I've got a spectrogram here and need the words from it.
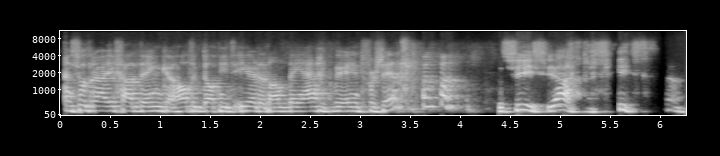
En zodra je gaat denken, had ik dat niet eerder, dan ben je eigenlijk weer in het verzet. precies, ja, precies. Ja.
